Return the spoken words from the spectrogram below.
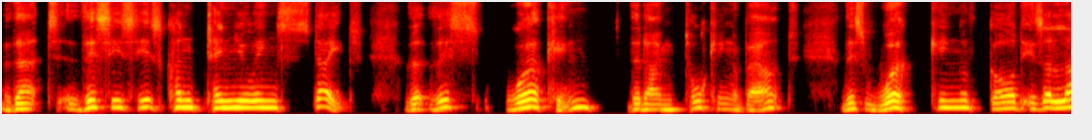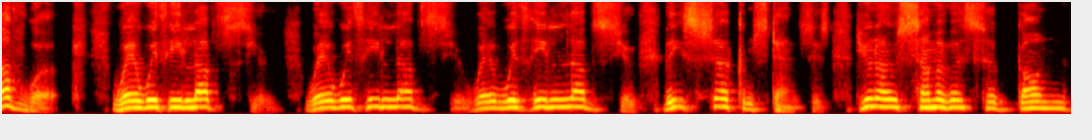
that this is his continuing state, that this working that I'm talking about, this working of God is a love work wherewith he loves you wherewith he loves you, wherewith he loves you. These circumstances. Do you know some of us have gone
